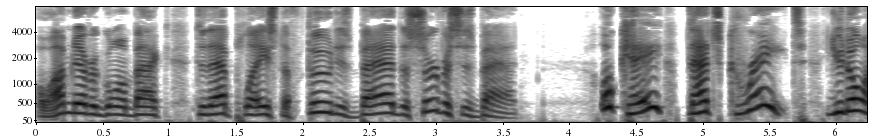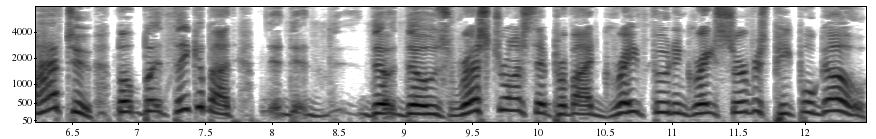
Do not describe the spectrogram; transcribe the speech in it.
Oh, I'm never going back to that place. The food is bad. The service is bad. Okay, that's great. You don't have to. But but think about those restaurants that provide great food and great service. People go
